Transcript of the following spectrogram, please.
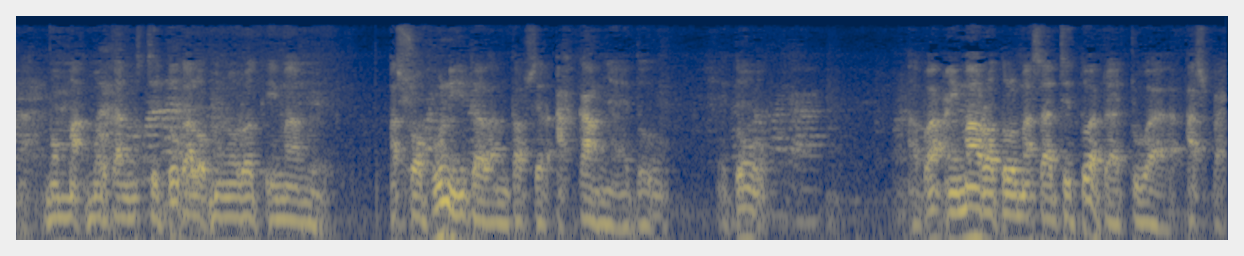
Nah, memakmurkan masjid itu kalau menurut Imam As-Sobuni dalam tafsir ahkamnya itu itu apa imaratul masajid itu ada dua aspek.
